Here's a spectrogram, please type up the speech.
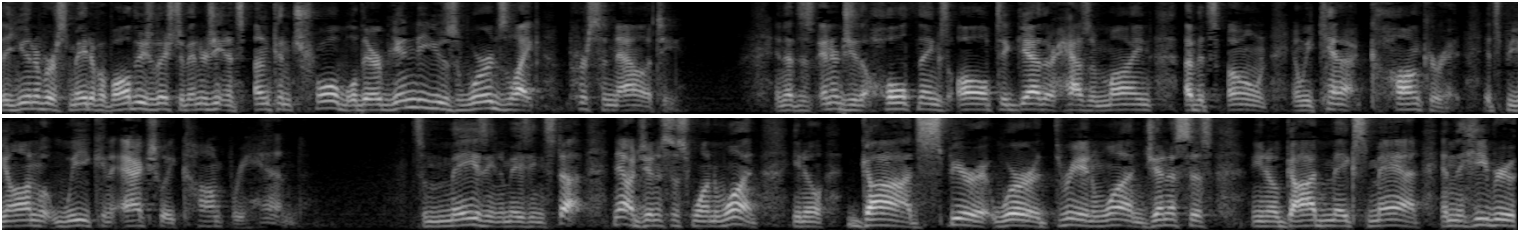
The universe made up of all these relationships of energy and it's uncontrollable. They're beginning to use words like personality. And that this energy that holds things all together has a mind of its own and we cannot conquer it. It's beyond what we can actually comprehend. It's amazing, amazing stuff. Now, Genesis 1 1, you know, God, Spirit, Word, three in one. Genesis, you know, God makes man. In the Hebrew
